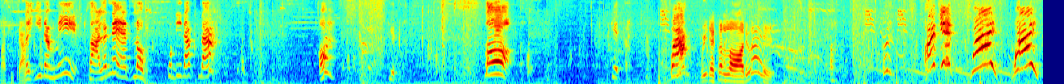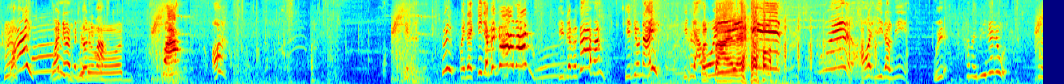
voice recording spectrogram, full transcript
มาสิจ๊ะและอีนังนี่สายและแนดหลบคุณดีนักนะโอ้ยเก็บโซ่เก็บบังอุ้ยแล้วก็รอด้วยไอ้เก็บวายวายวายวายนี่มันเป็นเรื่องดีกว่าโดนบังโอ้ยเก็บเฮ้ยไปไหนกินอย่าไปฆ่ามันกินอย่าไปฆ่ามัน กินอยู่ไหน กินอย่ามันโอ้ตายแล้วโอ้ยโอ้ยอีนังนี่อุ้ยทำไมพี่ได้ดูดทำไม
